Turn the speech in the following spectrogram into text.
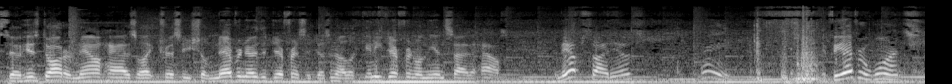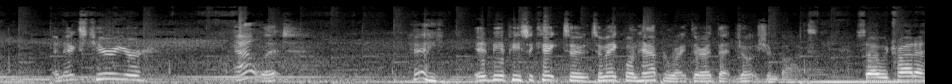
so his daughter now has electricity. She'll never know the difference. It does not look any different on the inside of the house. And the upside is, hey, if he ever wants an exterior outlet, hey, it'd be a piece of cake to, to make one happen right there at that junction box. So we try to,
